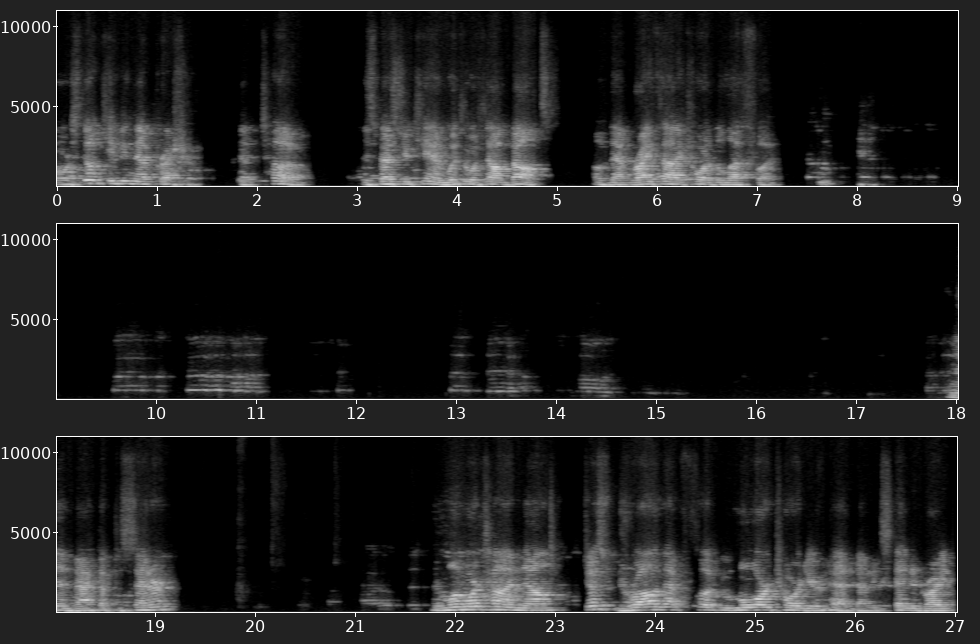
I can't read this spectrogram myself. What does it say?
But we're still keeping that pressure, that tug, as best you can, with or without belts, of that right thigh toward the left foot. and then back up to center. And one more time now, just draw that foot more toward your head, that extended right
